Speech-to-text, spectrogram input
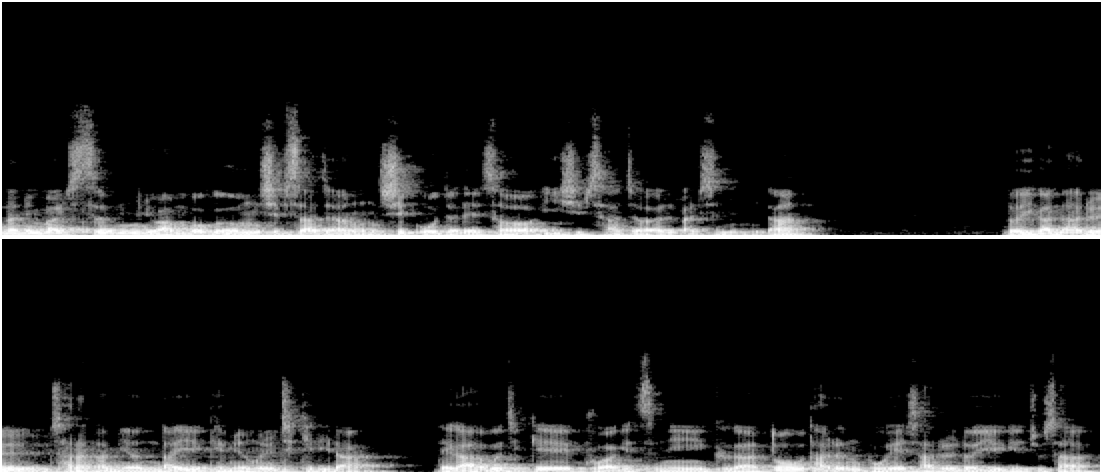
하나님 말씀 요한복음 14장 15절에서 24절 말씀입니다. 너희가 나를 사랑하면 나의 계명을 지키리라. 내가 아버지께 구하겠으니 그가 또 다른 보혜사를 너희에게 주사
